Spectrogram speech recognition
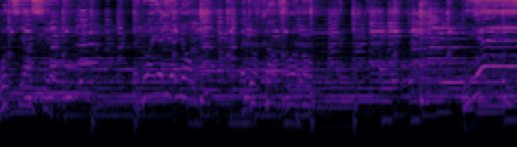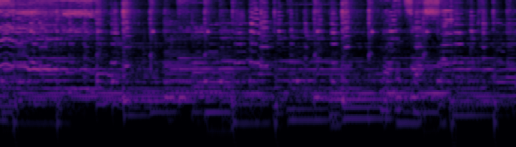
What's your say? The do I hear you know? The do come for no. Let it yes.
